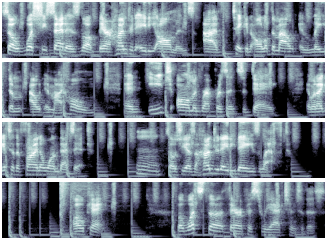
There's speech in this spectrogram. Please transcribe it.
So what she said is, look, there are 180 almonds. I've taken all of them out and laid them out in my home, and each almond represents a day. And when I get to the final one, that's it. Mm. So she has 180 days left. Okay. But what's the therapist's reaction to this?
